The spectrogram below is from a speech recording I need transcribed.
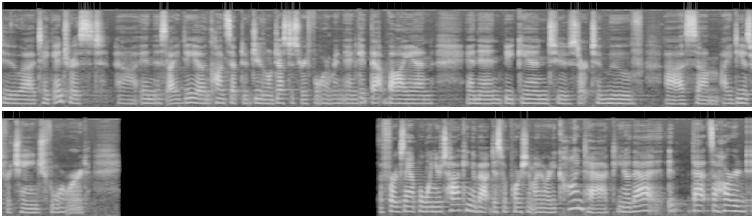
to uh, take interest uh, in this idea and concept of juvenile justice reform and, and get that buy-in and then begin to start to move uh, some ideas for change forward. For example, when you're talking about disproportionate minority contact, you know that it, that's a hard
